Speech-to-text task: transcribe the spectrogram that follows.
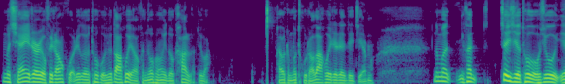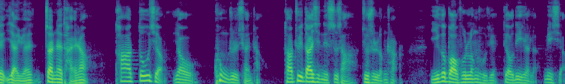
那么前一阵儿有非常火这个脱口秀大会啊，很多朋友也都看了，对吧？还有什么吐槽大会这类的节目。那么你看这些脱口秀演演员站在台上，他都想要控制全场，他最担心的是啥？就是冷场。一个包袱扔出去掉地下了，没响，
